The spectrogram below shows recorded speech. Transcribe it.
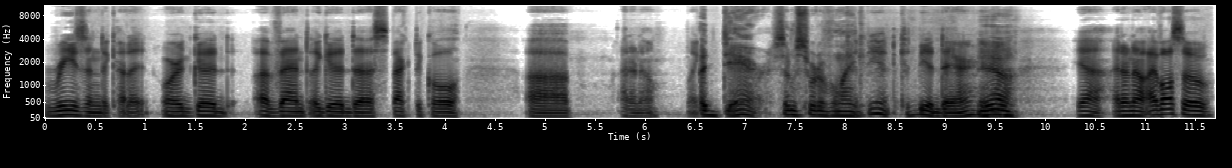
reason to cut it or a good event, a good uh, spectacle. Uh, I don't know. Like A dare, some sort of like could be a, could be a dare. you know? Yeah. I don't know. I've also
